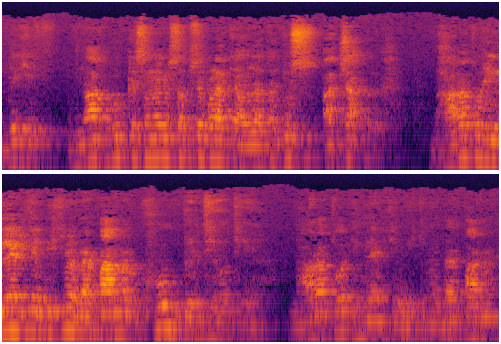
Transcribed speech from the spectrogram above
देखिए ग्रुप के समय में सबसे बड़ा क्या हो जाता है? जो अच्छा भारत और इंग्लैंड के बीच में व्यापार में खूब वृद्धि होती है। भारत और इंग्लैंड के बीच में व्यापार में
